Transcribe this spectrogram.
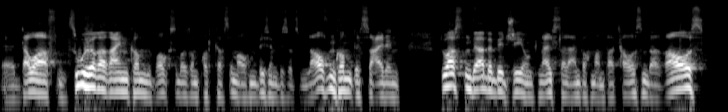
äh, dauerhaften Zuhörer reinkommen. Du brauchst aber so einen Podcast immer auch ein bisschen, bis er zum Laufen kommt. Es sei denn, du hast ein Werbebudget und knallst halt einfach mal ein paar Tausender raus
